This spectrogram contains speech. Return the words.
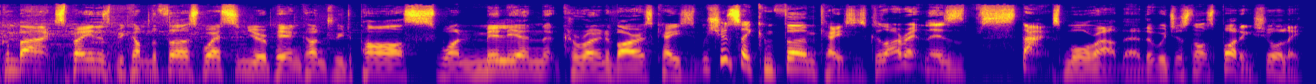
Welcome back. Spain has become the first Western European country to pass 1 million coronavirus cases. We should say confirmed cases, because I reckon there's stacks more out there that we're just not spotting, surely.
